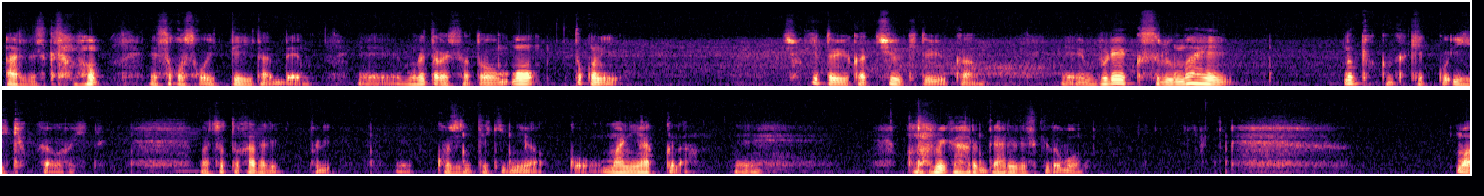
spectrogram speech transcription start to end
あれですけども、そこそこ行っていたんで、えー、森高千里も特に初期というか中期というか、えー、ブレイクする前の曲が結構いい曲が多い。まあ、ちょっとかなりやっぱり、個人的にはこうマニアックな、えー、好みがあるんであれですけども、ま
